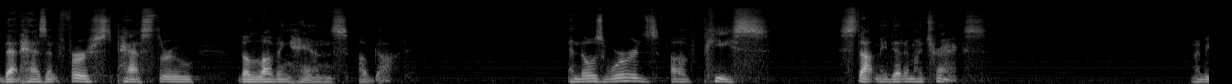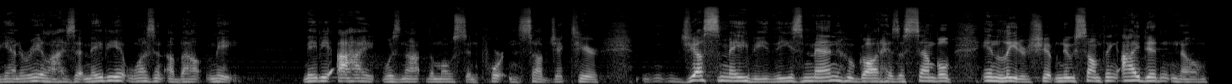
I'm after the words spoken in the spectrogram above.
that hasn't first passed through the loving hands of God? And those words of peace stopped me dead in my tracks. I began to realize that maybe it wasn't about me. Maybe I was not the most important subject here. Just maybe these men who God has assembled in leadership knew something I didn't know.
